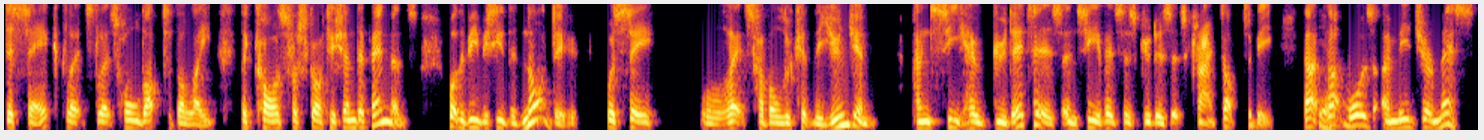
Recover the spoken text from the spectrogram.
dissect, let's let's hold up to the light the cause for Scottish independence. What the BBC did not do was say, let's have a look at the union and see how good it is and see if it's as good as it's cracked up to be. That yeah. that was a major miss.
